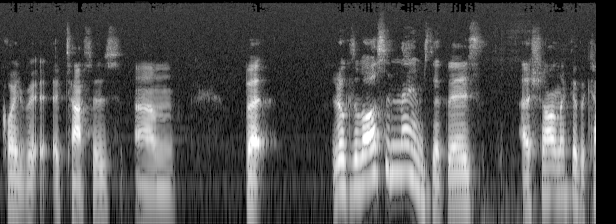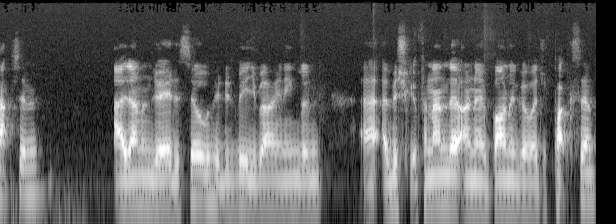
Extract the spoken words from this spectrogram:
quite a bit of tatters. Um, but look, there are some names that there's Shanaka, the captain, uh, Dhananjaya De Silva, who did really well in England, uh, Avishka Fernando, I know Bhanuka Rajapaksa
